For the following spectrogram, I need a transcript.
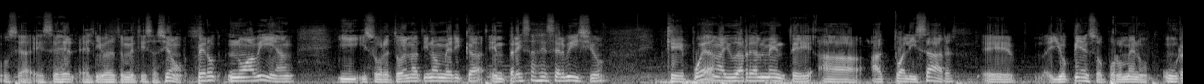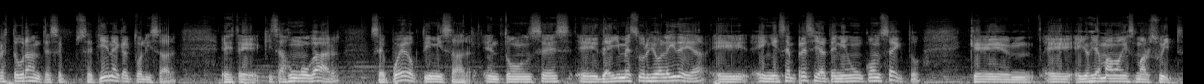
O sea, ese es el, el nivel de automatización. Pero no habían, y, y sobre todo en Latinoamérica, empresas de servicio que puedan ayudar realmente a actualizar, eh, yo pienso por lo menos un restaurante se, tiene que actualizar, este, quizás un hogar se puede optimizar, entonces eh, de ahí me surgió la idea, eh, en esa empresa ya tenían un concepto que eh, ellos llamaban Smart Suite,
